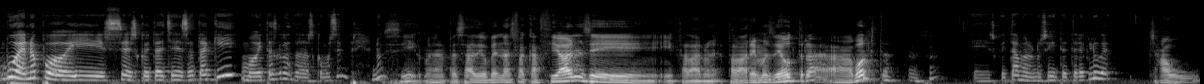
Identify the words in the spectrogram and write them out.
Bueno, pois escoitaches ata aquí, moitas grazas como sempre, non? Sí, pasade ben nas vacacións e, e falar, falaremos de outra á volta. Uh -huh. Escoitámonos no seguinte Teleclube. Chao.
